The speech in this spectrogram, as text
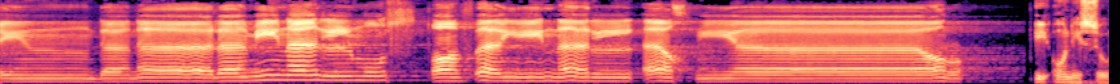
indana laminal mustafajnal ahjar. I oni su,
